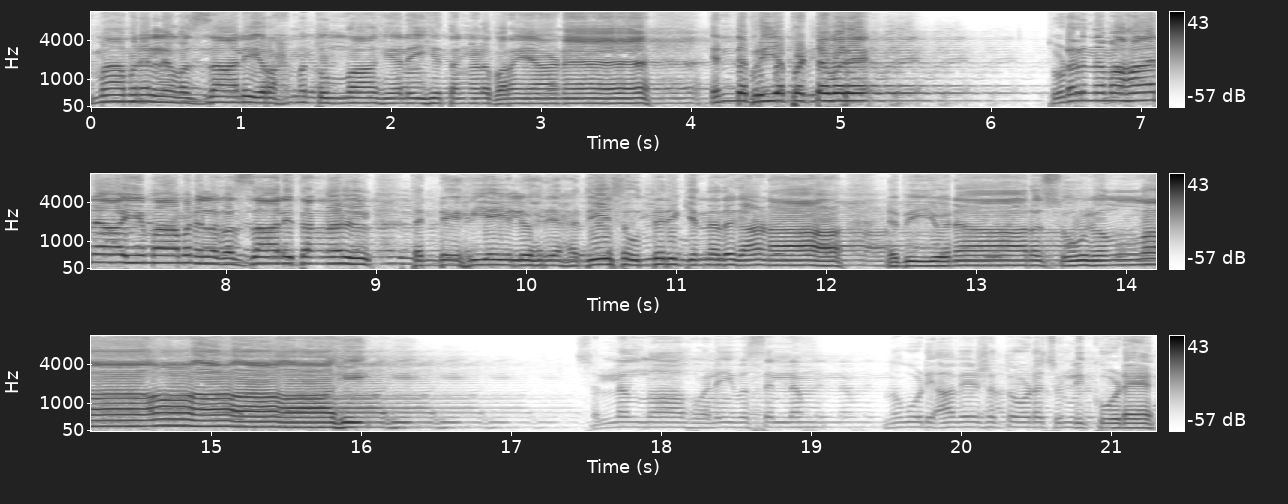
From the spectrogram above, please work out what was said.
ഇമാമുനൽ അലൈഹി തങ്ങൾ പറയാണ് എന്റെ പ്രിയപ്പെട്ടവരെ തുടർന്ന് മഹാനായ ഇമാമുനൽ ഗസാലി തങ്ങൾ തന്റെ ഹിയയിൽ ഒരു ഹദീസ് ഉദ്ധരിക്കുന്നത് കാണാ. നബിയുനാ റസൂലുള്ളാഹി അലൈഹി വസല്ലം ഒന്നുകൂടി ആവേശത്തോടെ ചൊല്ലിക്കൂടെ.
